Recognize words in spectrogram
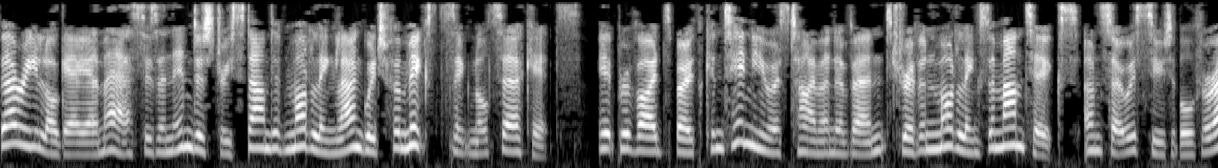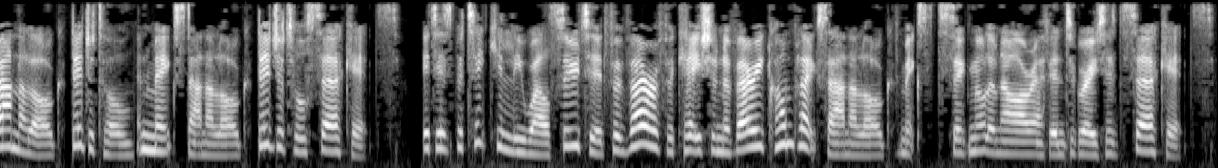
Verilog AMS is an industry-standard modeling language for mixed-signal circuits. It provides both continuous time and event-driven modeling semantics, and so is suitable for analog, digital, and mixed analog-digital circuits. It is particularly well suited for verification of very complex analog, mixed signal and RF integrated circuits.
